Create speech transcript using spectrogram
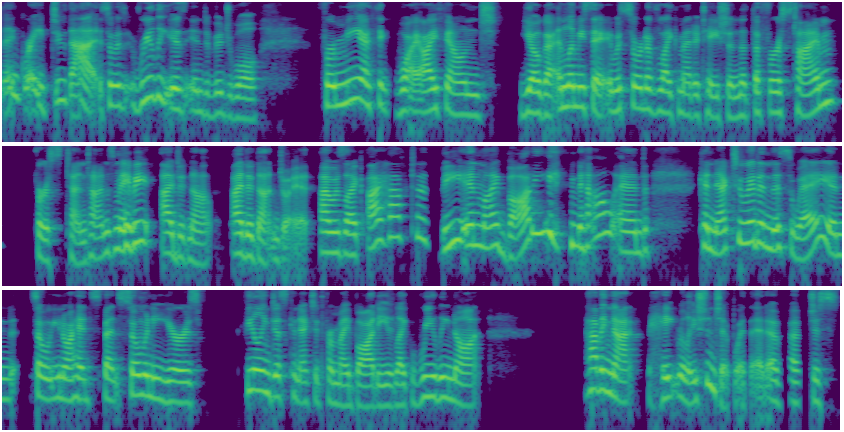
then great, do that. So it really is individual. For me, I think why I found yoga, and let me say, it was sort of like meditation that the first time, first 10 times maybe, I did not, I did not enjoy it. I was like, I have to be in my body now and connect to it in this way. And so, you know, I had spent so many years feeling disconnected from my body, like really not having that hate relationship with it of, of just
